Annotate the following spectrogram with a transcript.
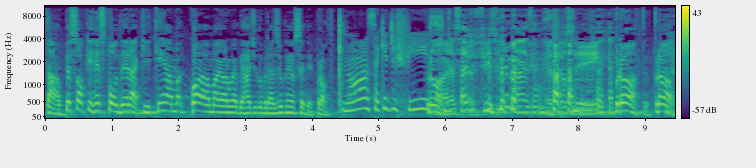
Tá, o pessoal que responder aqui, quem é a qual é a maior web rádio do Brasil ganha o CD. Pronto. Nossa, que difícil. Pronto. Essa é difícil demais, né? Essa eu sei, hein? Pronto, pronto.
